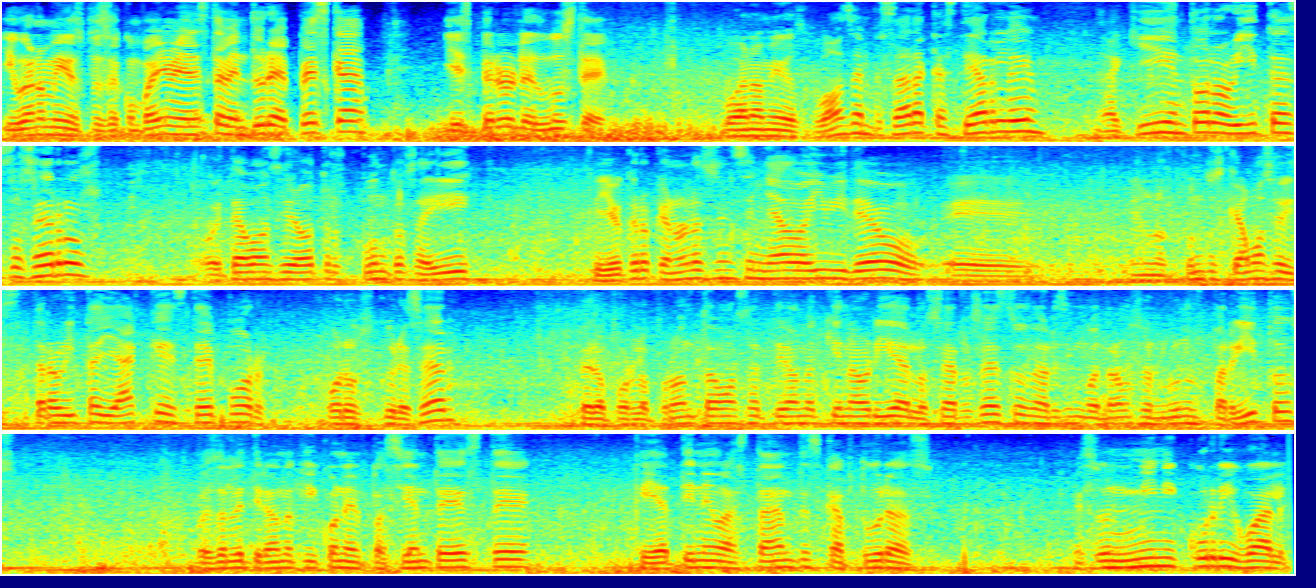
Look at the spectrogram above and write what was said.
y bueno amigos pues acompáñenme en esta aventura de pesca y espero les guste bueno amigos pues vamos a empezar a castearle aquí en toda la orilla de estos cerros ahorita vamos a ir a otros puntos ahí que yo creo que no les he enseñado ahí video eh, en los puntos que vamos a visitar ahorita ya que esté por, por oscurecer. Pero por lo pronto vamos a estar tirando aquí en la orilla de los cerros estos, a ver si encontramos algunos parguitos. Voy a estarle tirando aquí con el paciente este, que ya tiene bastantes capturas. Es un mini curry igual.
